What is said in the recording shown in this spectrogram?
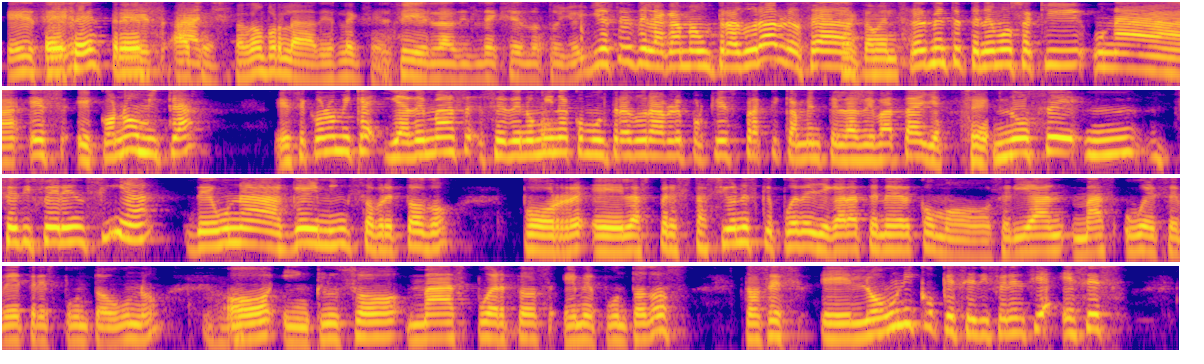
ese- DS3H. Perdón por la dislexia. Sí, la dislexia es lo tuyo. Y esta es de la gama ultra durable, o sea, Exactamente. realmente tenemos aquí una, es económica, es económica y además se denomina como ultra durable porque es prácticamente la de batalla. Sí. No se, mm, se diferencia de una gaming sobre todo por eh, las prestaciones que puede llegar a tener como serían más USB 3.1 o incluso más puertos M.2. Entonces, eh, lo único que se diferencia es eso.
